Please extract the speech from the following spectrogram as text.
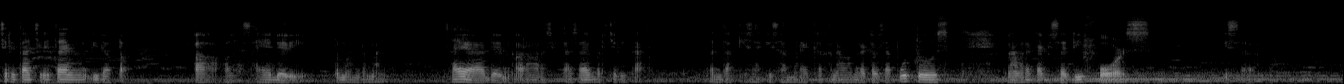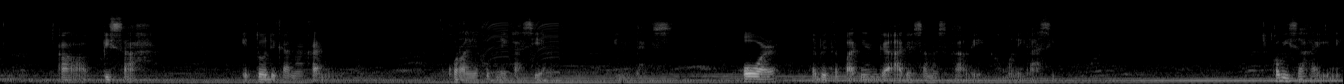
cerita-cerita yang didapat uh, oleh saya dari teman-teman saya dan orang-orang sekitar saya bercerita tentang kisah-kisah mereka kenapa mereka bisa putus kenapa mereka bisa divorce bisa uh, pisah. Itu dikarenakan kurangnya komunikasi yang intens. Or lebih tepatnya nggak ada sama sekali komunikasi. Kok bisa kayak gini?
